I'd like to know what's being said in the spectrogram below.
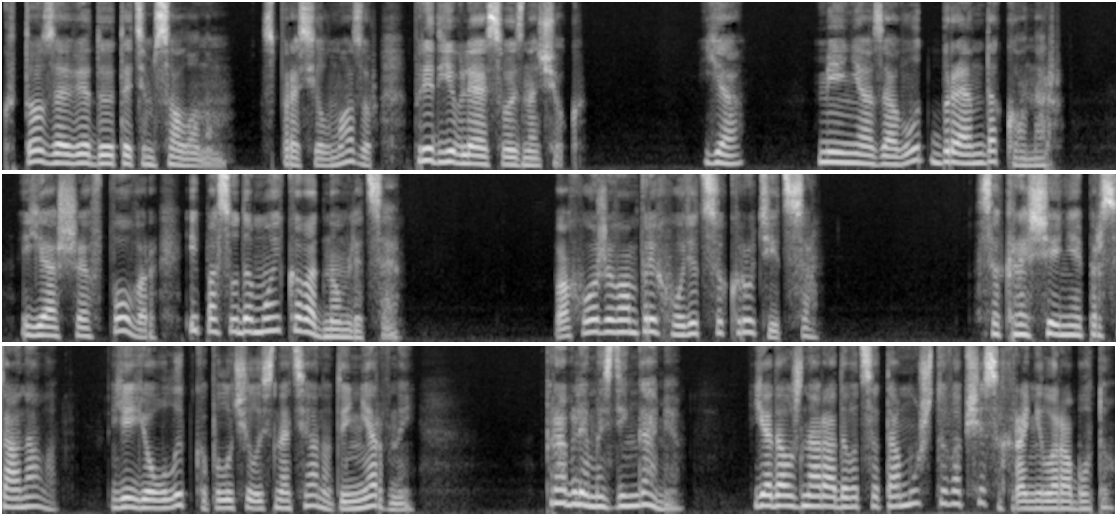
«Кто заведует этим салоном?» Спросил Мазур, предъявляя свой значок. Я. Меня зовут Бренда Коннор. Я шеф-повар и посудомойка в одном лице. Похоже, вам приходится крутиться. Сокращение персонала. Ее улыбка получилась натянутой, нервной. Проблемы с деньгами. Я должна радоваться тому, что вообще сохранила работу.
